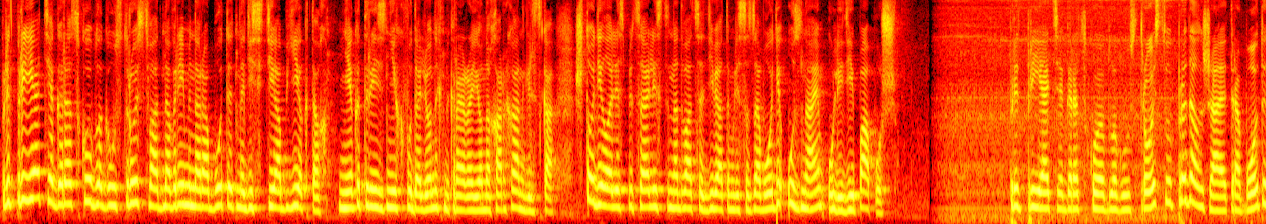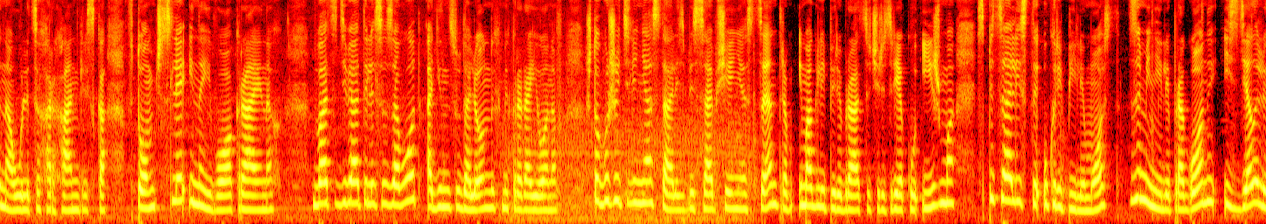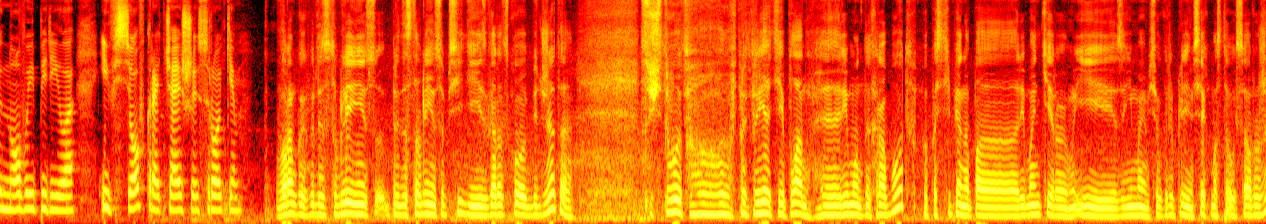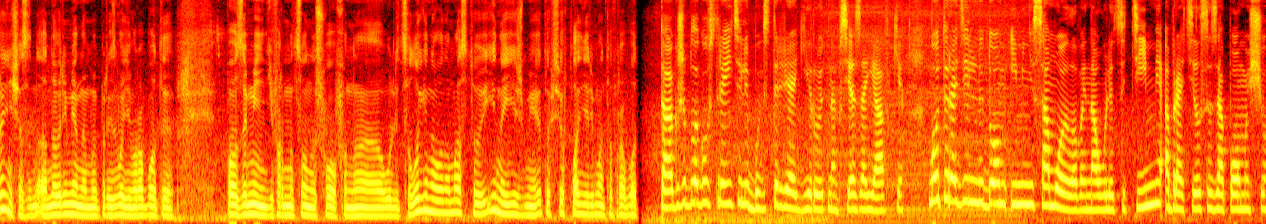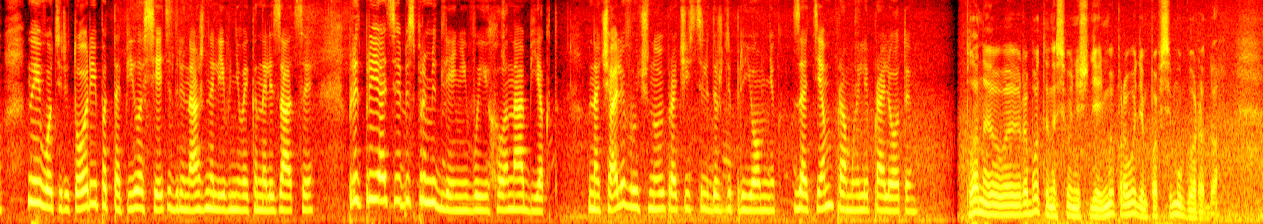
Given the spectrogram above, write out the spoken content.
Предприятие «Городское благоустройство» одновременно работает на 10 объектах. Некоторые из них в удаленных микрорайонах Архангельска. Что делали специалисты на 29-м лесозаводе, узнаем у Лидии Папуш. Предприятие «Городское благоустройство» продолжает работы на улицах Архангельска, в том числе и на его окраинах. 29-й лесозавод – один из удаленных микрорайонов. Чтобы жители не остались без сообщения с центром и могли перебраться через реку Ижма, специалисты укрепили мост, заменили прогоны и сделали новые перила. И все в кратчайшие сроки. В рамках предоставления, предоставления субсидий из городского бюджета Существует в предприятии план э, ремонтных работ. Мы постепенно ремонтируем и занимаемся укреплением всех мостовых сооружений. Сейчас одновременно мы производим работы по замене деформационных швов на улице Логинова на мосту и на Ижме. Это все в плане ремонтов работ. Также благоустроители быстро реагируют на все заявки. Вот и родильный дом имени Самойловой на улице Тимми обратился за помощью. На его территории подтопило сети дренажно-ливневой канализации. Предприятие без промедлений выехало на объект. Вначале вручную прочистили дождеприемник, затем промыли пролеты. Плановые работы на сегодняшний день мы проводим по всему городу.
